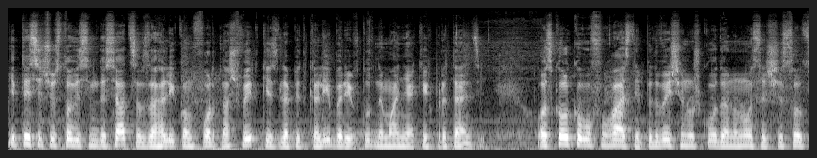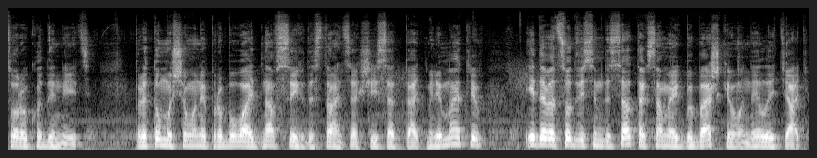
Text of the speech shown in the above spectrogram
І 1180 це взагалі комфортна швидкість для підкаліберів, тут немає ніяких претензій. Осколково-фугасні підвищену шкоду наносять 640 одиниць, при тому, що вони пробувають на всіх дистанціях 65 мм, і 980, так само як ББшки, вони летять.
